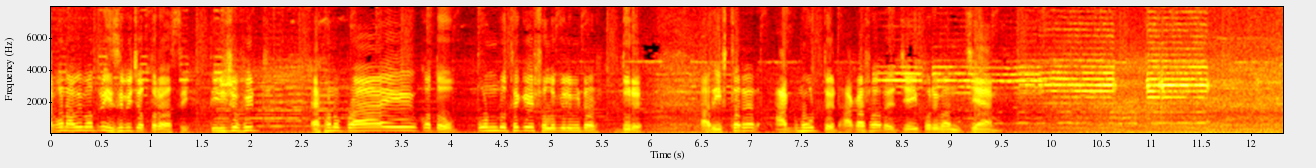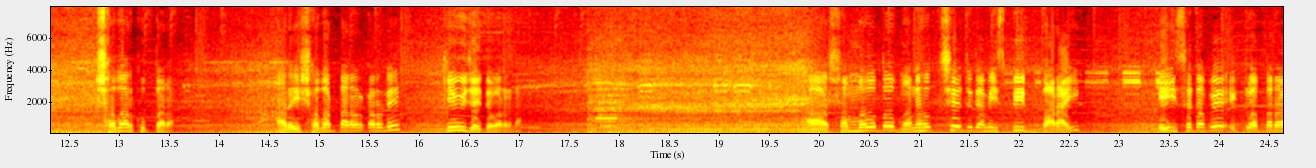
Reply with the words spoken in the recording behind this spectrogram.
এখন আমি মাত্র ইসিবি চত্বরে আছি। তিনশো ফিট এখনও প্রায় কত? পনেরো থেকে ষোলো কিলোমিটার দূরে। আর ইফতারের আগ মুহূর্তে ঢাকা শহরে যেই পরিমাণ জ্যাম সবার খুব তারা আর এই সবার তারার কারণে কেউই যাইতে পারে না। আর সম্ভবত মনে হচ্ছে যদি আমি স্পিড বাড়াই এই সেট একটু আপনারা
